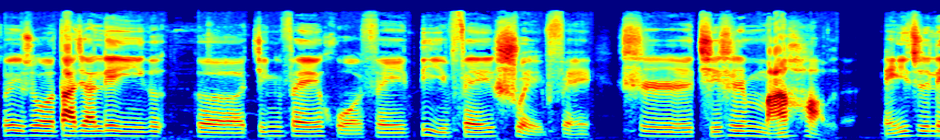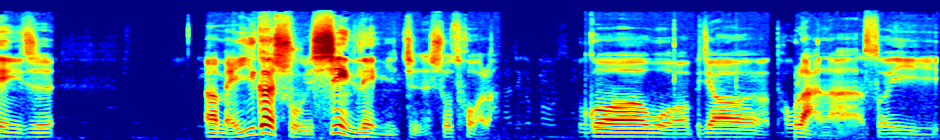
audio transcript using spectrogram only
所以说，大家练一个个金飞、火飞、地飞、水飞是其实蛮好的。每一只练一只，呃，每一个属性练一只，说错了。不过我比较偷懒了，所以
